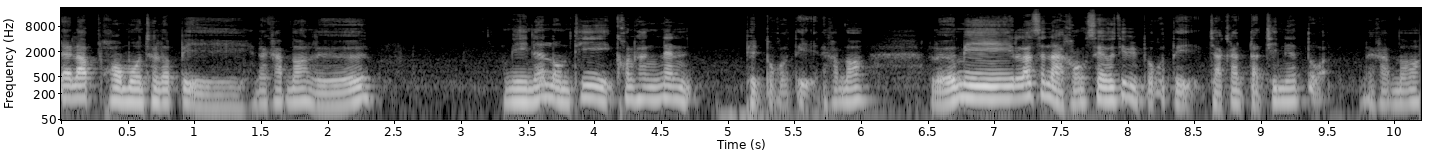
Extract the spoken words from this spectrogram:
ได้รับฮอร์โมนเทอราปีนะครับเนาะหรือมีเนื้อนมที่ค่อนข้างแน่นผิดปกตินะครับเนาะหรือมีลักษณะของเซลล์ที่ผิดปกติ จากการตัดชิ้นเนื้อตรวจนะครับเนาะ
